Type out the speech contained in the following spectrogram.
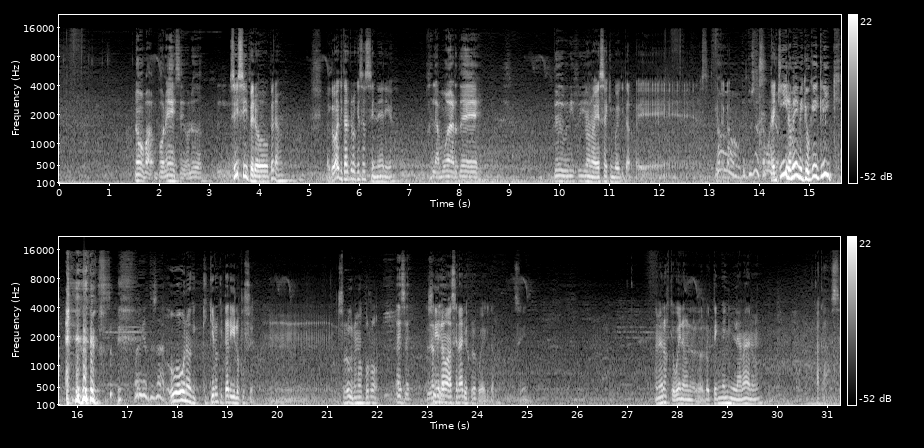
No, poné ese, boludo. Sí, sí, pero. Espera. Lo que voy a quitar creo que es escenario. La muerte. De y No, no, ya sé a quién voy a quitar. Eh... No, que tú sabes bueno. Tranquilo, me, me equivoqué, clic. Hubo uno que, que quiero quitar y lo puse. Mm, Solo que no me ocurro. Ese. Sí, no, escenarios creo que voy a quitar. Sí. A menos que, bueno, lo, lo tenga en la mano. Acá, sí.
